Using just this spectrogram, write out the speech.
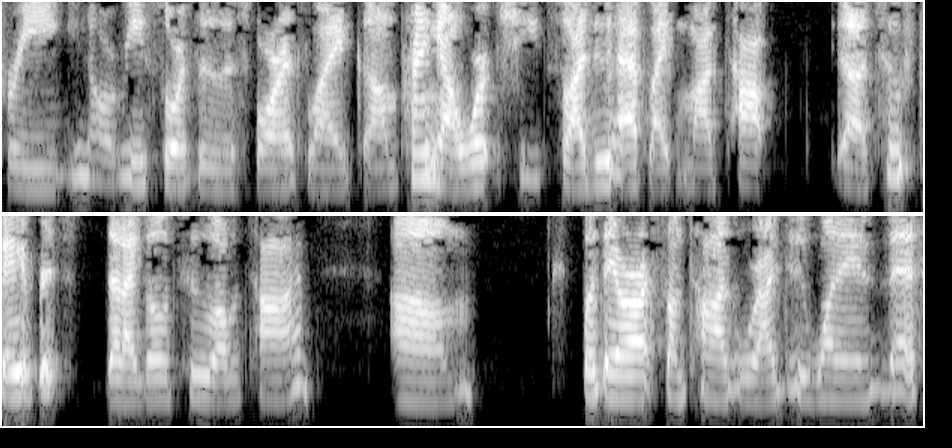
free, you know, resources as far as like um printing out worksheets. So I do have like my top uh, two favorites that I go to all the time. Um but there are some times where I do want to invest,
